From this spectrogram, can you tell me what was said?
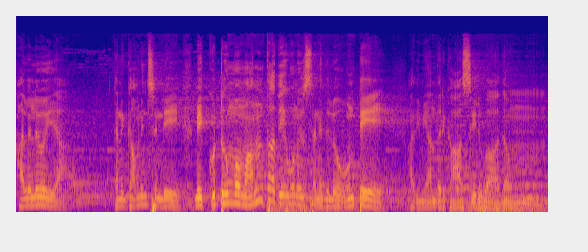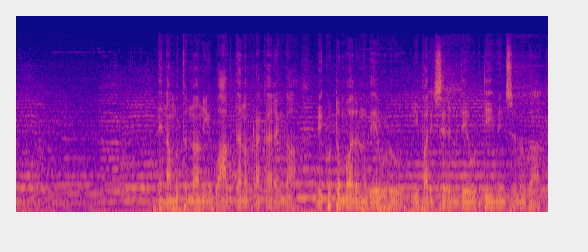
హలలోయ కానీ గమనించండి మీ కుటుంబం అంతా దేవుని సన్నిధిలో ఉంటే అది మీ అందరికి ఆశీర్వాదం. నేను నమ్ముతున్నాను ఈ వాగ్దానం ప్రకారంగా మీ కుటుంబాలను దేవుడు ఈ పరిచర్యను దేవుడు దీవించునుగాక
